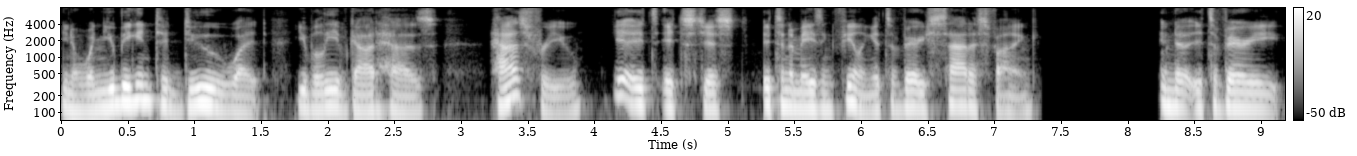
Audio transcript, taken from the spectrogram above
You know, when you begin to do what you believe God has has for you, yeah, it's it's just it's an amazing feeling. It's a very satisfying, and it's a very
